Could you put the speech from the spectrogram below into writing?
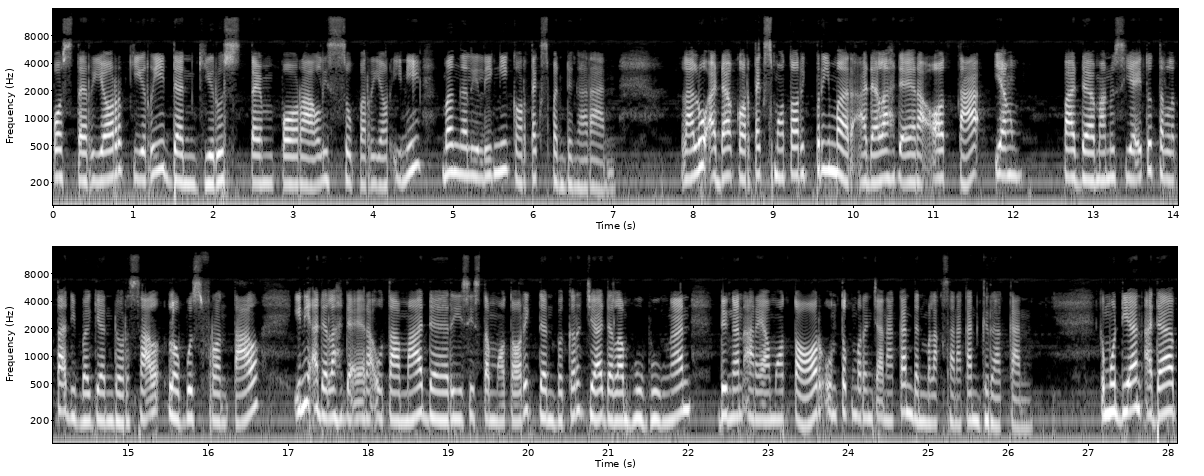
posterior kiri dan gyrus temporalis superior ini mengelilingi korteks pendengaran. Lalu ada korteks motorik primer adalah daerah otak yang pada manusia itu terletak di bagian dorsal lobus frontal. Ini adalah daerah utama dari sistem motorik dan bekerja dalam hubungan dengan area motor untuk merencanakan dan melaksanakan gerakan. Kemudian ada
